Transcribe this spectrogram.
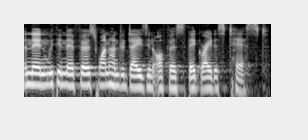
And then within their first 100 days in office, their greatest test.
